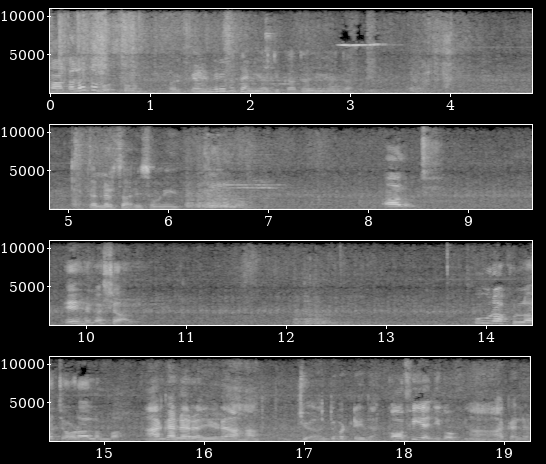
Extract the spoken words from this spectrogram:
ਹਾਂ ਕਲਰ ਤਾਂ ਬਹੁਤ ਸੋਹਣਾ। ਪਰ ਕੈਮਰੇ ਪਤਾ ਨਹੀਂ ਅੱਜ ਕਾਹਤੋਂ ਨਹੀਂ ਆਉਂਦਾ। ਕਲਰ ਸਾਰੇ ਸੋਹਣੇ ਆ। ਚਲੋ ਲਓ। ਆ ਲਓ ਜੀ। ਇਹ ਹੈਗਾ ਸ਼ਾਲ। ਪੂਰਾ ਖੁੱਲਾ ਚੌੜਾ ਲੰਬਾ। ਆਹ ਕਲਰ ਆ ਜਿਹੜਾ ਆਹ ਚ- ਦੁਪੱਟੇ ਦਾ। ਕਾਫੀ ਹੈ ਜੀ ਕਾਫੀ। ਹਾਂ ਆਹ ਕਲਰ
